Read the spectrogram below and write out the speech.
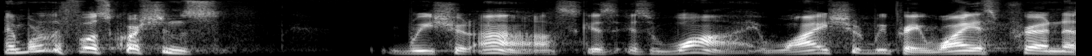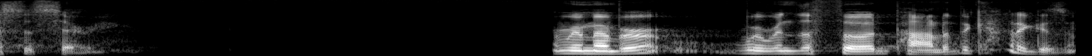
And one of the first questions we should ask is, is why? Why should we pray? Why is prayer necessary? remember, we're in the third part of the catechism.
